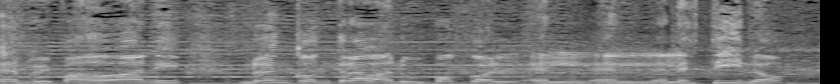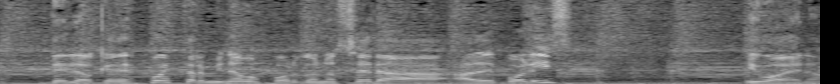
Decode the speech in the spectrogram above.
Henry Padovani, no encontraban un poco el, el- el- el estilo de lo que después terminamos por conocer a, a The Police. Y bueno,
